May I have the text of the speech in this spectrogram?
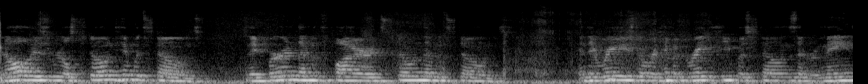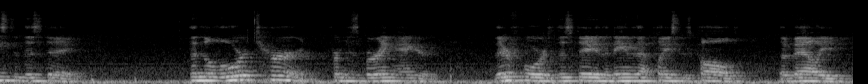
And all Israel stoned him with stones. And they burned them with fire and stoned them with stones. And they raised over him a great heap of stones that remains to this day. Then the Lord turned from his burning anger. Therefore, to this day, the name of that place is called the Valley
